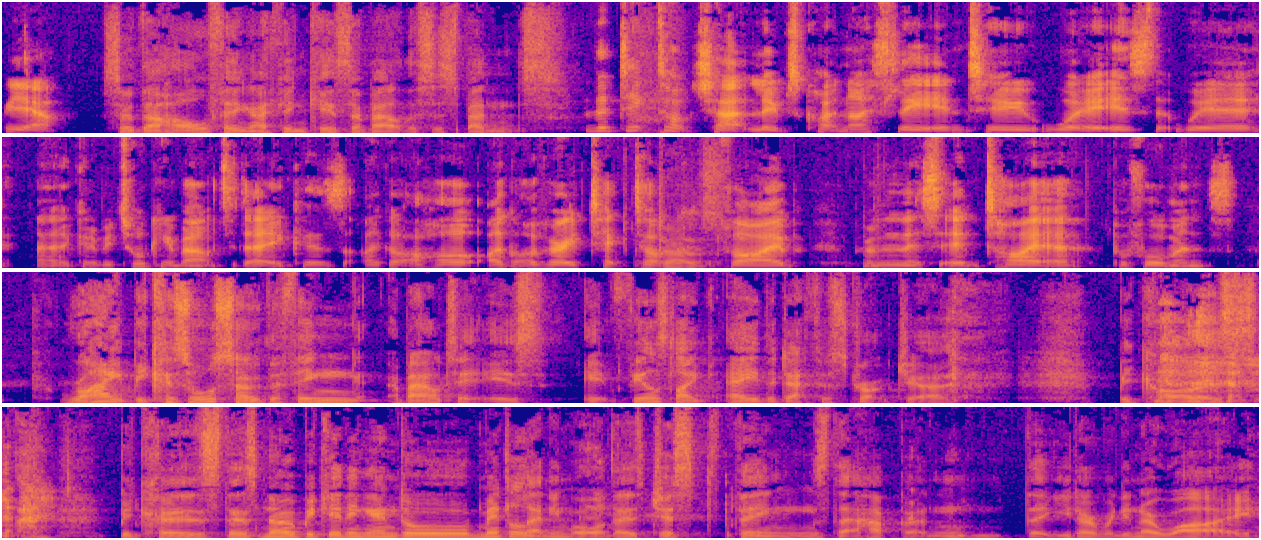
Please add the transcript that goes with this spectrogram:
Yeah. So the whole thing, I think, is about the suspense. The TikTok chat loops quite nicely into what it is that we're uh, going to be talking about today because I got a whole, I got a very TikTok vibe from this entire performance. Right, because also the thing about it is it feels like a the death of structure because because there's no beginning, end, or middle anymore. There's just things that happen that you don't really know why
